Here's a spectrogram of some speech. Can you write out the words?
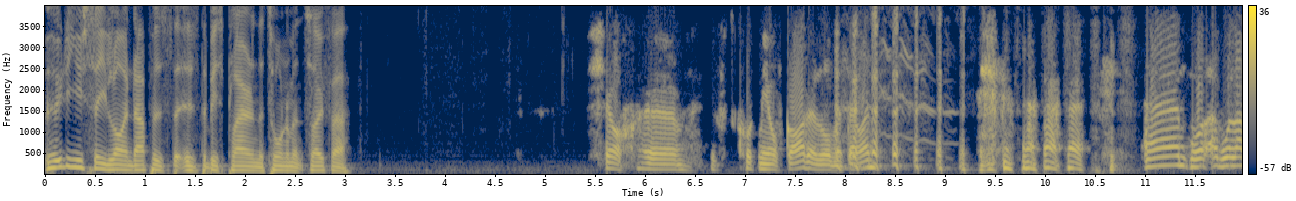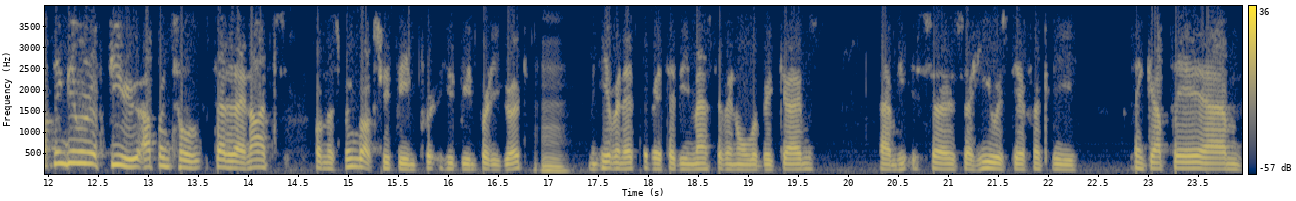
who do you see lined up as the, as the best player in the tournament so far? Sure. Um, it's caught me off guard a little bit, that one. um, well, uh, well, I think there were a few up until Saturday night from the Springboks who'd been, who'd been pretty good. Mm. I mean, Eben Etzebeth had been massive in all the big games. Um, so, so he was definitely, I think, up there. Um,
